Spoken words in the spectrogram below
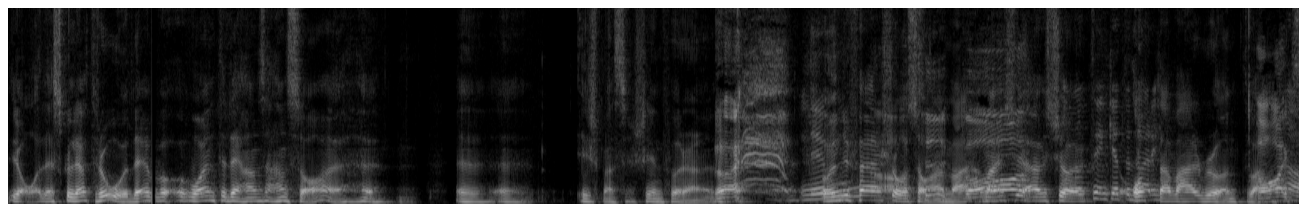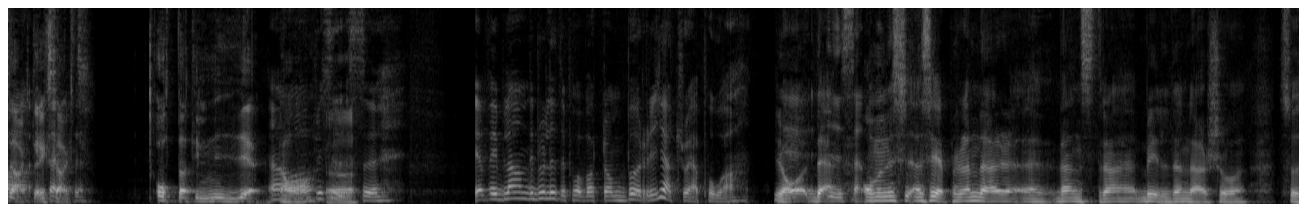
Ja, det skulle jag tro. Det var, inte det han, han sa, eh, eh, eh Ishmans skinnförare. Ungefär så ja, sa typ, han. Va? Man kör, kör åtta varv runt. Va? Ja, exakt. Ja, exakt. Åtta till nio. Ja, ja. precis. Ja. för ibland, det beror lite på vart de börjar tror jag på Ja, eh, där, om ni ser på den där eh, vänstra bilden där så, så,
